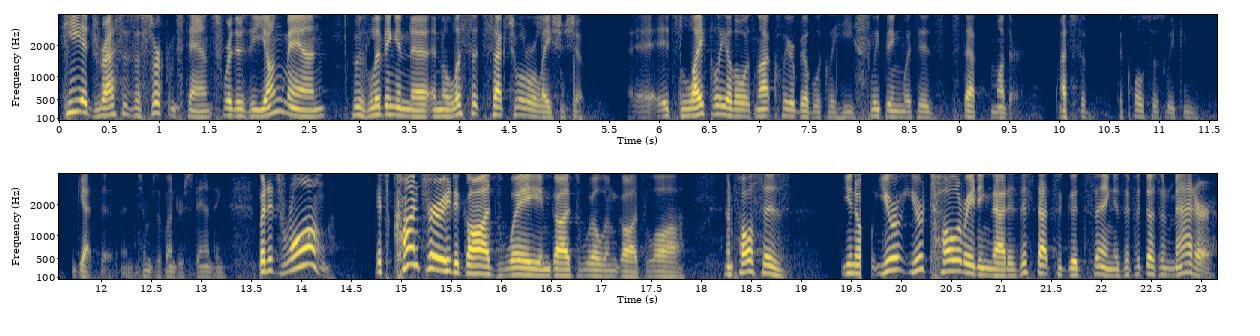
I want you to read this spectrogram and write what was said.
he addresses a circumstance where there's a young man who's living in a, an illicit sexual relationship. Uh, it's likely, although it's not clear biblically, he's sleeping with his stepmother. That's the, the closest we can get to, in terms of understanding. But it's wrong. It's contrary to God's way and God's will and God's law. And Paul says, you know, you're, you're tolerating that as if that's a good thing, as if it doesn't matter.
